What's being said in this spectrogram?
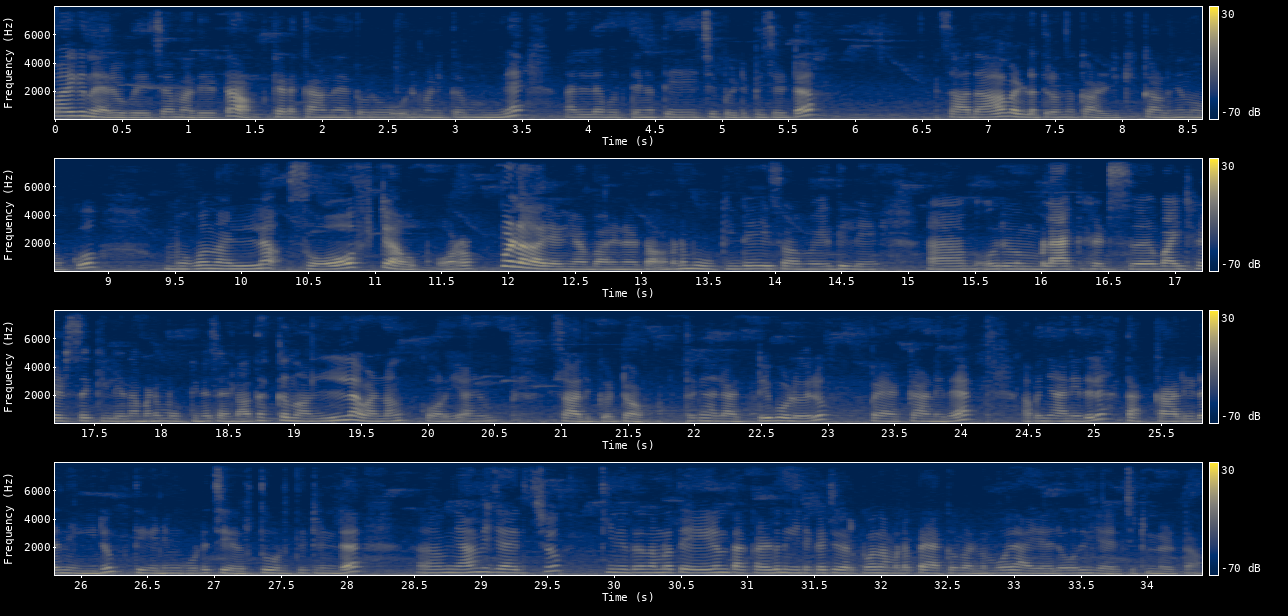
വൈകുന്നേരം ഉപയോഗിച്ചാൽ മതി കേട്ടോ. കിടക്കാൻ നേരത്തെ ഒരു ഒരു മണിക്കൂർ മുന്നേ നല്ല വൃത്തിയങ്ങ് തേച്ച് പിടിപ്പിച്ചിട്ട് സാധാ വെള്ളത്തിലൊന്ന് കഴുകി കളഞ്ഞ് നോക്കൂ. മുഖം നല്ല സോഫ്റ്റ് ആവും. ഉറപ്പുള്ള കാര്യമാണ് ഞാൻ പറയുന്നത് കേട്ടോ. നമ്മുടെ മൂക്കിന്റെ ഈ ഇതില്ലേ ഒരു ബ്ലാക്ക് ഹെഡ്സ് വൈറ്റ് ഹെഡ്സ് ഒക്കെ ഇല്ലേ നമ്മുടെ മൂക്കിന്റെ സൈഡിൽ അതൊക്കെ നല്ലവണ്ണം കുറയാനും സാധിക്കും കേട്ടോ. അത്രയ്ക്ക് നല്ല അടിപൊളി ഒരു പാക്കാണിത് അപ്പോൾ ഞാനിതിൽ തക്കാളിയുടെ നീരും തേനും കൂടി ചേർത്ത് കൊടുത്തിട്ടുണ്ട്. ഞാൻ വിചാരിച്ചു ഇനി ഇത് നമ്മൾ തേനും തക്കാളിയുടെ നീരൊക്കെ ചേർക്കുമ്പോൾ നമ്മുടെ പാക്ക് വെള്ളം പോലെ ആയാലോ എന്ന് വിചാരിച്ചിട്ടുണ്ട് കേട്ടോ.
